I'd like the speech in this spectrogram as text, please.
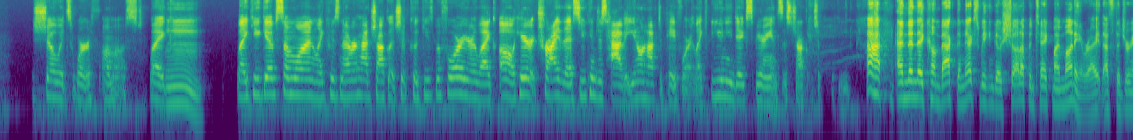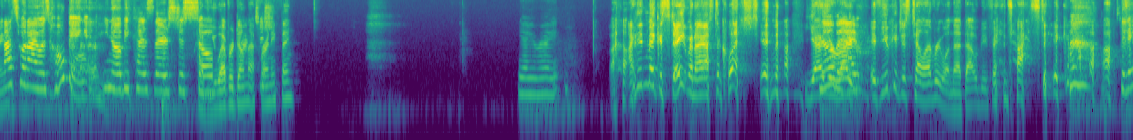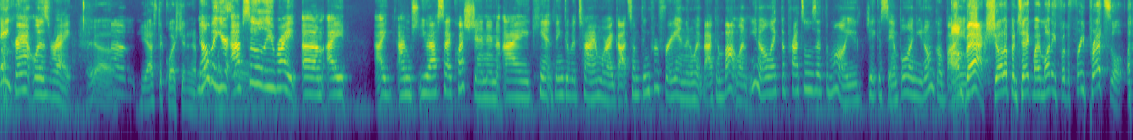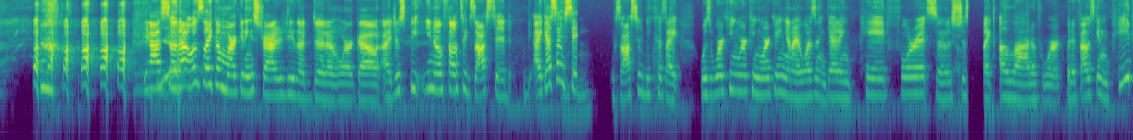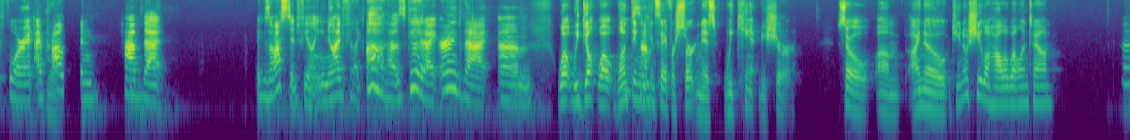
show its worth almost. Like Mm, like you give someone like who's never had chocolate chip cookies before you're like oh here try this. You can just have it. You don't have to pay for it. Like you need to experience this chocolate chip and then they come back the next week and go, "Shut up and take my money." Right? That's the dream. that's what i was hoping you know because there's just so Have you ever done that for anything? yeah you're right I didn't make a statement. I asked a question. yeah, No, you're right. I- If you could just tell everyone that, that would be fantastic. Today, Grant was right. yeah. Um, he asked a question. And no, but you're soul. absolutely right. Um, I, I, I'm. You asked that question, and I can't think of a time where I got something for free and then went back and bought one. You know, like the pretzels at the mall. You take a sample and you don't go buy. I'm it. back. Shut up and take my money for the free pretzel. Yeah, so that was like a marketing strategy that didn't work out. I just be, you know, felt exhausted. I guess I say Mhm. exhausted because I was working, working, working, and I wasn't getting paid for it. So it's Yeah. just like a lot of work. But if I was getting paid for it, I probably wouldn't have that exhausted feeling. You know, I'd feel like, oh, that was good. I earned that. Um, Well, we don't. Well, one thing we can say for certain is we can't be sure. So, um, I know. Do you know Sheila Hollowell in town? uh,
